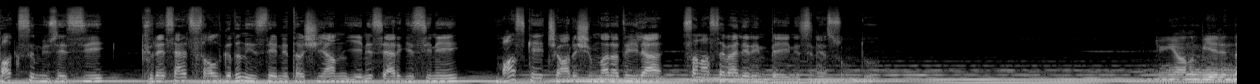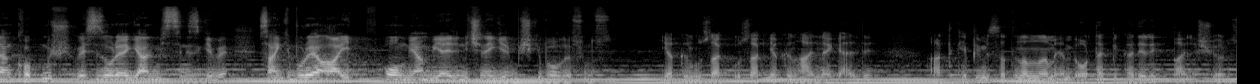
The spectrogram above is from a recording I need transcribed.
Baksı Müzesi, küresel salgının izlerini taşıyan yeni sergisini Maske Çağrışımlar adıyla sanatseverlerin beğenisine sundu. Dünyanın bir yerinden kopmuş ve siz oraya gelmişsiniz gibi. Sanki buraya ait olmayan bir yerin içine girmiş gibi oluyorsunuz. Yakın uzak uzak yakın haline geldi. Artık hepimiz satın alınamayan bir ortak bir kaderi paylaşıyoruz.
